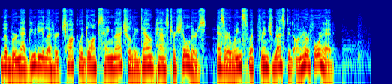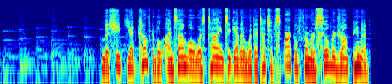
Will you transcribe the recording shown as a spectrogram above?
The brunette beauty let her chocolate locks hang naturally down past her shoulders, as her windswept fringe rested on her forehead. The chic yet comfortable ensemble was tied together with a touch of sparkle from her silver drop pendant.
